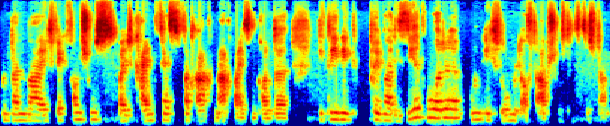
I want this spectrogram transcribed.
und dann war ich weg vom Schuss, weil ich keinen Festvertrag nachweisen konnte. Die Klinik privatisiert wurde und ich somit auf der Abschlussliste stand.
